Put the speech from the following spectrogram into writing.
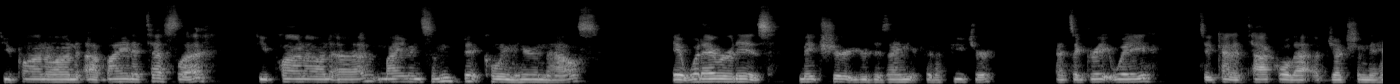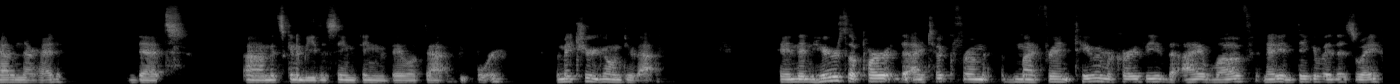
Do you plan on uh, buying a Tesla? Do you plan on uh, mining some Bitcoin here in the house? It, whatever it is, make sure you're designing it for the future. That's a great way to kind of tackle that objection they had in their head that um, it's going to be the same thing that they looked at before. So make sure you're going through that. And then here's the part that I took from my friend Taylor McCarthy that I love, and I didn't think of it this way.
